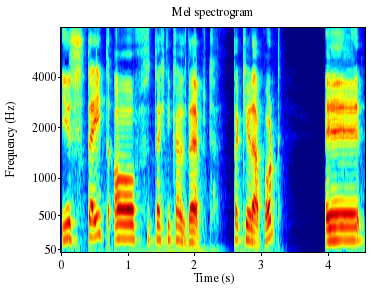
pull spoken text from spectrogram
i State of Technical Debt. Taki raport. Yy,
